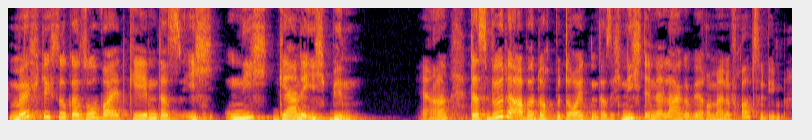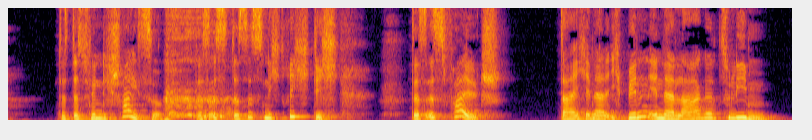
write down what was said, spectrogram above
möchte ich sogar so weit gehen, dass ich nicht gerne ich bin. Ja, das würde aber doch bedeuten, dass ich nicht in der Lage wäre, meine Frau zu lieben. Das, das finde ich scheiße. Das ist, das ist nicht richtig. Das ist falsch. Da ich in der, ich bin in der Lage zu lieben.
